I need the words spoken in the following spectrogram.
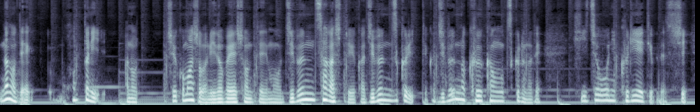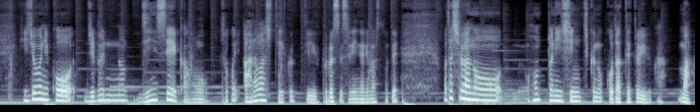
なので、本当に、あの、中古マンションのリノベーションってもう自分探しというか自分作りっていうか自分の空間を作るので非常にクリエイティブですし、非常にこう自分の人生観をそこに表していくっていうプロセスになりますので、私はあの、本当に新築の戸建てというか、まあ、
